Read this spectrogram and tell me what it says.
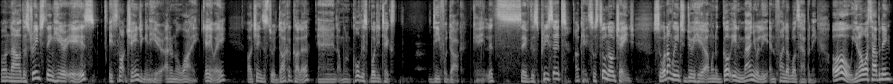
Well, now the strange thing here is it's not changing in here. I don't know why. Anyway, I'll change this to a darker color and I'm going to call this body text D for dark. Okay, let's save this preset. Okay, so still no change. So what I'm going to do here, I'm going to go in manually and find out what's happening. Oh, you know what's happening?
